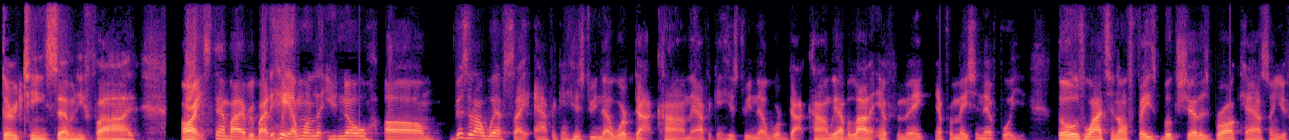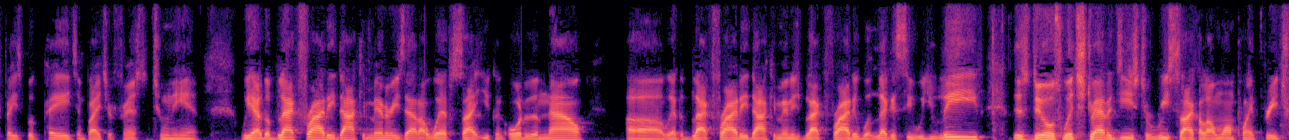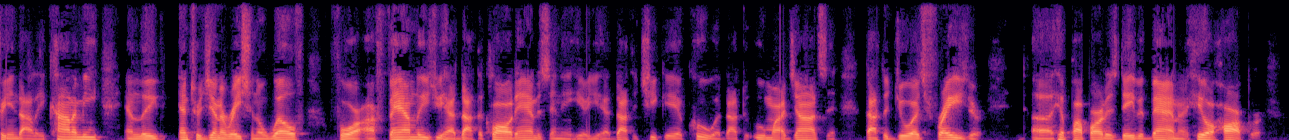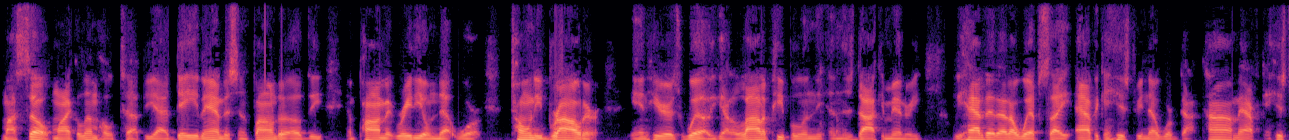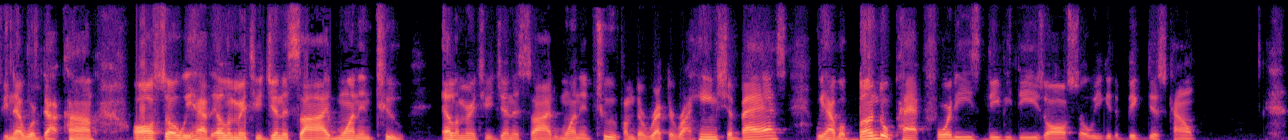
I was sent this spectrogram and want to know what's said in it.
914-338-1375. All right, stand by, everybody. Hey, I want to let you know um, visit our website, AfricanHistoryNetwork.com, AfricanHistoryNetwork.com. We have a lot of informa- information there for you. Those watching on Facebook, share this broadcast on your Facebook page. Invite your friends to tune in. We have the Black Friday documentaries at our website. You can order them now. Uh, we have the Black Friday documentaries, Black Friday, What Legacy Will You Leave? This deals with strategies to recycle our $1.3 trillion economy and leave intergenerational wealth for our families. You have Dr. Claude Anderson in here. You have Dr. Chike Akua, Dr. Umar Johnson, Dr. George Fraser, uh, hip hop artist David Banner, Hill Harper, myself, Michael Imhotep. You have Dave Anderson, founder of the Empowerment Radio Network, Tony Browder in here as well. You got a lot of people in, the, in this documentary. We have that at our website, AfricanHistoryNetwork.com, AfricanHistoryNetwork.com. Also, we have Elementary Genocide 1 and 2. Elementary Genocide 1 and 2 from director Raheem Shabazz. We have a bundle pack for these DVDs also. You get a big discount.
